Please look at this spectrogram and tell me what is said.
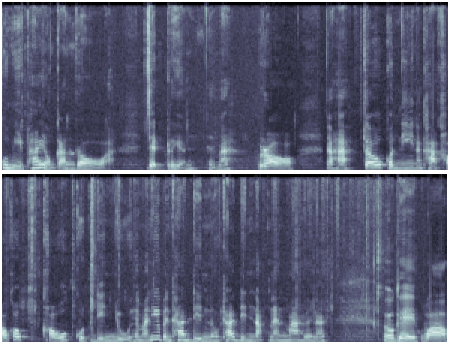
คุณมีไพ่ของการรอเจ็ดเหรียญเห็นไหมรอ นะคะ เจ้าคนนี้นะคะเขาเขาเขาขุดดินอยู่ใช่ไหมนี่เป็นธาตุดินธาตุดินหนักแน่นมากเลยนะ โอเค ว้าว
